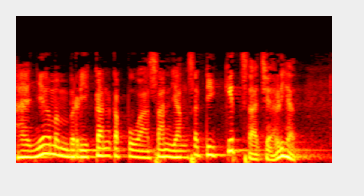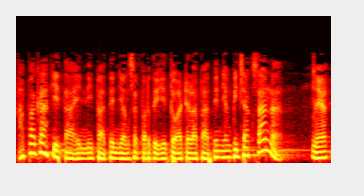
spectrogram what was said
hanya memberikan kepuasan yang sedikit saja. Lihat, apakah kita ini batin yang seperti itu adalah batin yang bijaksana? Ya.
